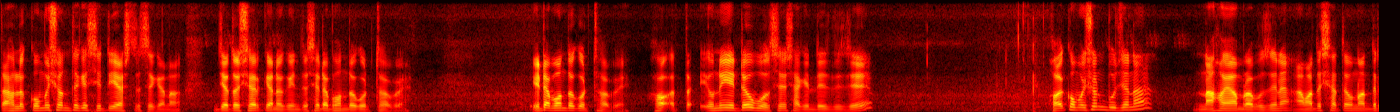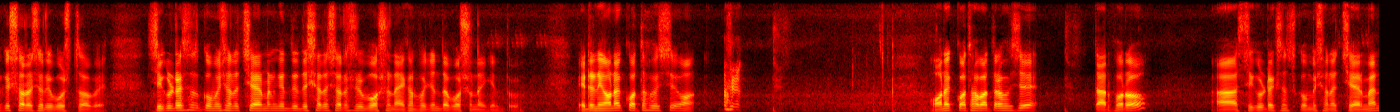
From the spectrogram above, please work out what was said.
তাহলে কমিশন থেকে সিটি আসতেছে কেন? যত শেয়ার কেন কিনতে সেটা বন্ধ করতে হবে। এটা বন্ধ করতে হবে। উনি এটাও বলছে শাকিল রিজভি যে, হয় কমিশন বুঝে না না হয় আমরা বুঝি না। আমাদের সাথে ওনাদেরকে সরাসরি বসতে হবে। সিকিউরিটি এক্সচেঞ্জ কমিশনের চেয়ারম্যান কিন্তু এদের সাথে সরাসরি বসে না, এখন পর্যন্ত বসে নাই কিন্তু। এটা নিয়ে অনেক কথা হয়েছে অনেক কথাবার্তা হয়েছে, তারপরও সিকিউরিটি এক্সচেঞ্জ কমিশনের চেয়ারম্যান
